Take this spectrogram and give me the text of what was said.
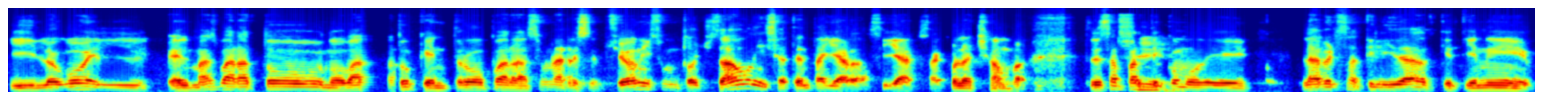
y luego el, el más barato novato que entró para hacer una recepción hizo un touchdown y 70 yardas y ya sacó la chamba. Entonces esa parte Sí. como de la versatilidad que tiene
